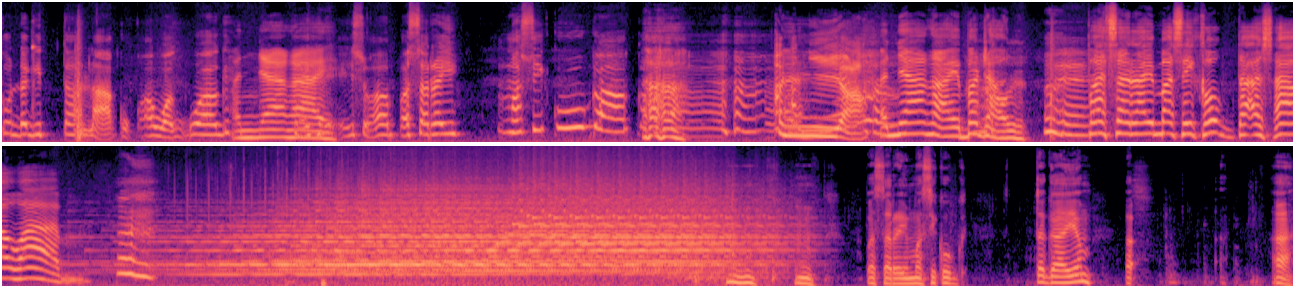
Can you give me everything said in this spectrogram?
ko dagita lakok awagwag. anya nga ay. Eh, so pasaray, masikuga ka. anya. Anya nga ay, badol. Eh, Pasaray masikog ta asawam. Pasaray masikog. Tagayam. Ah. ah.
